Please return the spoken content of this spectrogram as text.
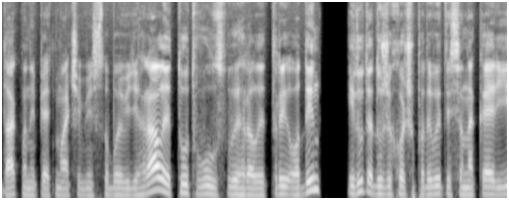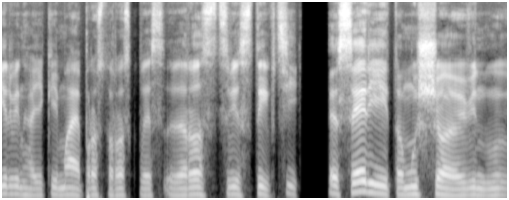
Так, вони 5 матчів між собою відіграли. Тут Вулс виграли 3-1. І тут я дуже хочу подивитися на Кайрі Ірвінга, який має просто розквис... розцвісти в цій серії, тому що він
